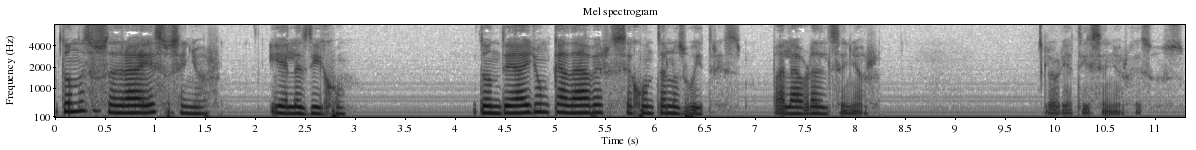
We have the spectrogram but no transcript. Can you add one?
¿Dónde sucederá eso, Señor? Y él les dijo, Donde hay un cadáver se juntan los buitres. Palabra del Señor. Gloria a ti, Señor Jesús.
